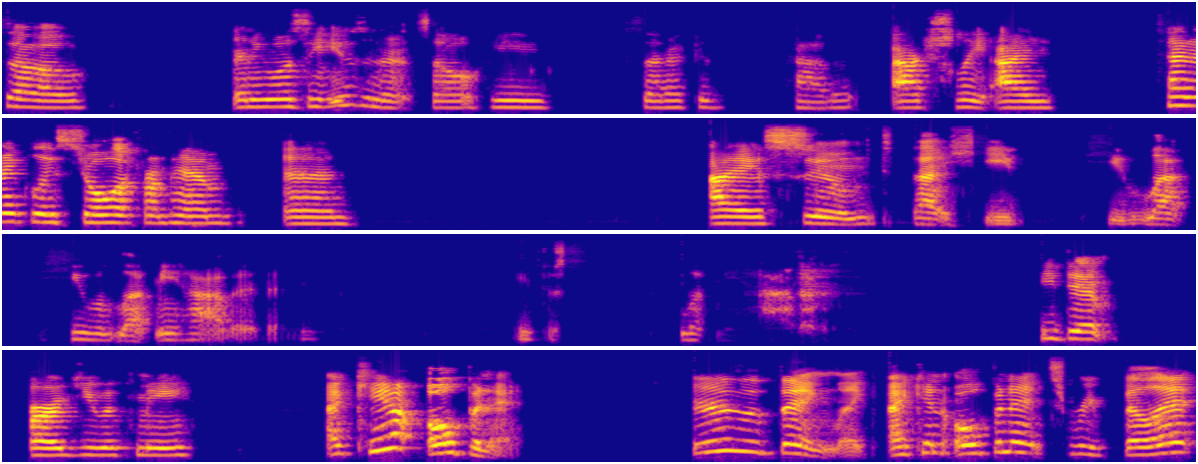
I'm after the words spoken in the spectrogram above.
So, and he wasn't using it, so he said I could have it. Actually, I technically stole it from him, and I assumed that he he let he would let me have it, and he just let me have it. he didn't argue with me. I can't open it. Here's the thing, like, I can open it to refill it,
